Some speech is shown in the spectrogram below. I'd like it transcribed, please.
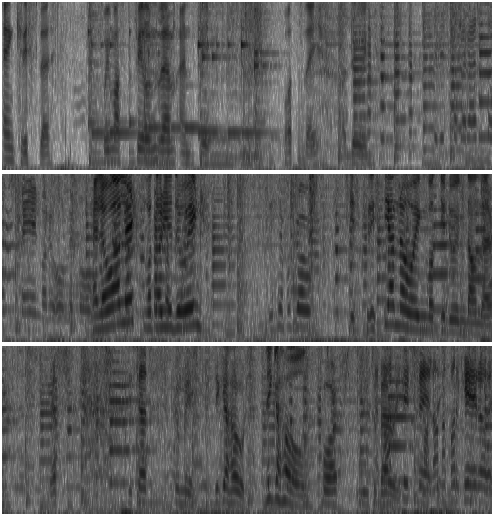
and Christer. We must film them and see what they are doing. Vi ska berätta åt Sten vad du håller på med. Hello Alex, what are you doing? Vi kan få go. Is Christian knowing what you're doing down there? Yes. He said to me, dig a hole Dig a hole. for you to bury. Mattis fel, han har parkerat.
